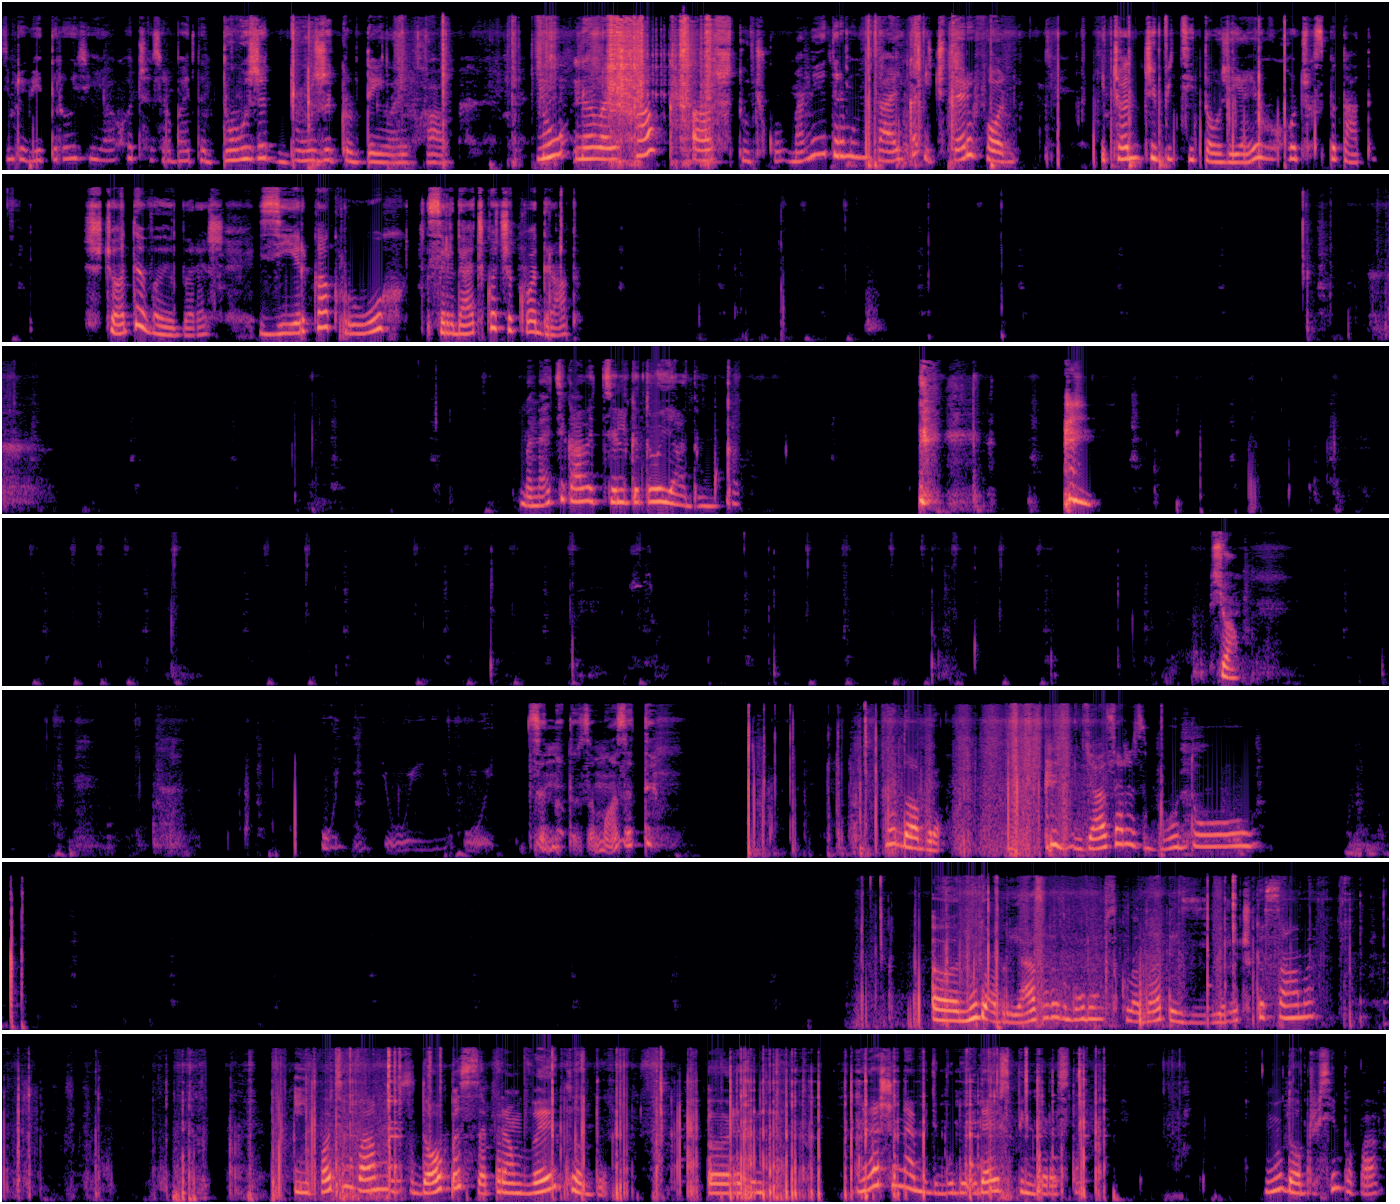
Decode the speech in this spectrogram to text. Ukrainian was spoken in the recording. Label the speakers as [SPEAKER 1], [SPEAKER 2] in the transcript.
[SPEAKER 1] Всім привіт, друзі! Я хочу зробити дуже-дуже крутий лайфхак. Ну, не лайфхак, а штучку. У мене є три моменталька і чотири форми. І чат GPT теж. Я його хочу спитати. Що ти вибереш? Зірка, круг, сердечко чи квадрат? Мене цікавить тільки твоя думка. Все. Ой-ой-ой. Це треба замазати. Ну, добре. Я зараз буду. Е, ну добре, я зараз буду складати зірочки саме. І потім вам в допис прям викладу е, результат. Я що-небудь буду ідею з Пінтереста. Ну добре, всім па-па.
